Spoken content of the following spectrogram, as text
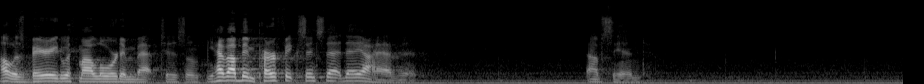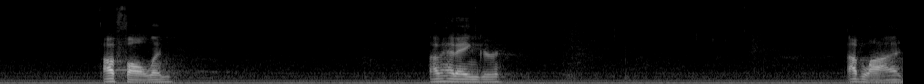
I was buried with my Lord in baptism. Have I been perfect since that day? I haven't. I've sinned. I've fallen. I've had anger. I've lied.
